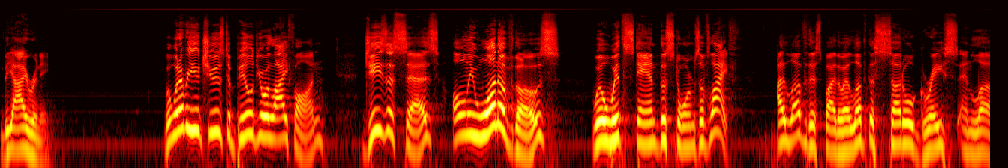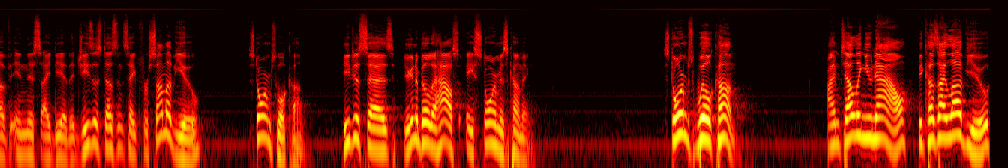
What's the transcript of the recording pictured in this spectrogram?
The irony. But whatever you choose to build your life on, Jesus says only one of those will withstand the storms of life. I love this, by the way. I love the subtle grace and love in this idea that Jesus doesn't say, for some of you, storms will come. He just says, You're going to build a house, a storm is coming. Storms will come. I'm telling you now, because I love you,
